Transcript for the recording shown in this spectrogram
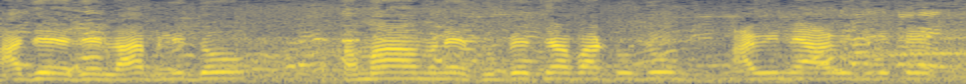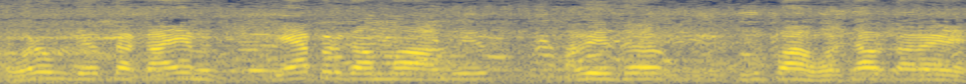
આજે જે લાભ લીધો, તમામને શુભેચ્છા પાઠવું છું. આવીને આવી જ રીતે વરુણ દેવતા કાયમ ત્યાં પણ ગામમાં આવી આવી કૃપા વરસાવતા રહે.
